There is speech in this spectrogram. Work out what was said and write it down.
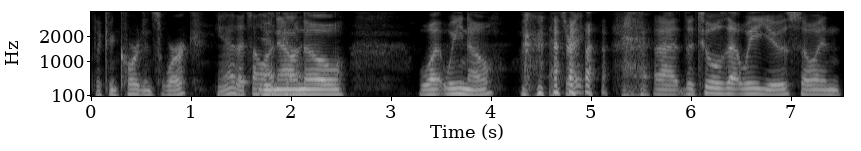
the concordance work. Yeah, that's all you I've now got. know what we know, That's right. uh, the tools that we use. So in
